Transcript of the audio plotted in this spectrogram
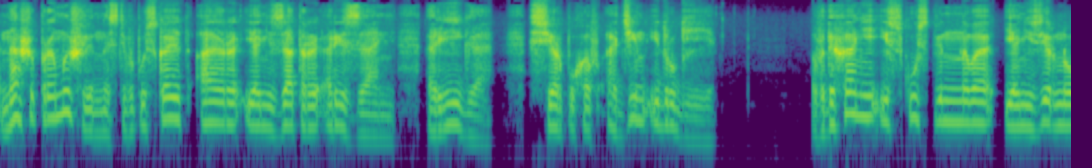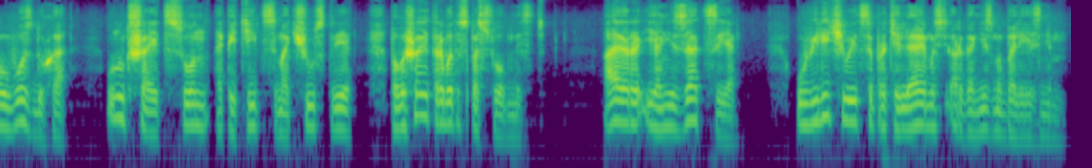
Наша промышленность выпускает аэроионизаторы «Рязань», «Рига», «Серпухов-1» и другие. Вдыхание искусственного ионизированного воздуха улучшает сон, аппетит, самочувствие, повышает работоспособность. Аэроионизация увеличивает сопротивляемость организма болезням.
